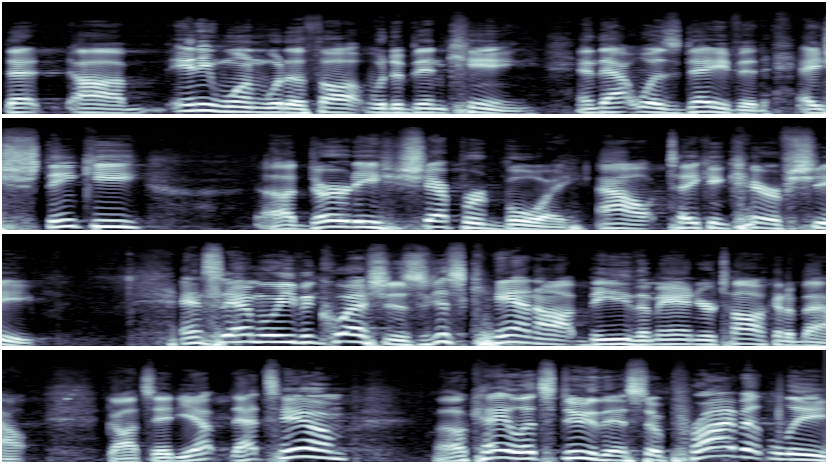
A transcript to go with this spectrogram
that um, anyone would have thought would have been king, and that was David, a stinky, uh, dirty shepherd boy out taking care of sheep. And Samuel even questions, this cannot be the man you're talking about. God said, Yep, that's him. Okay, let's do this. So, privately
